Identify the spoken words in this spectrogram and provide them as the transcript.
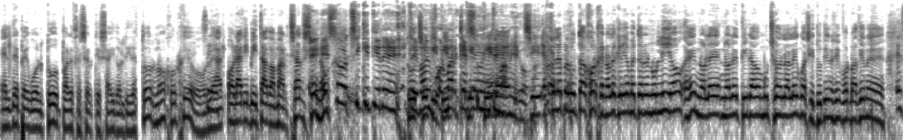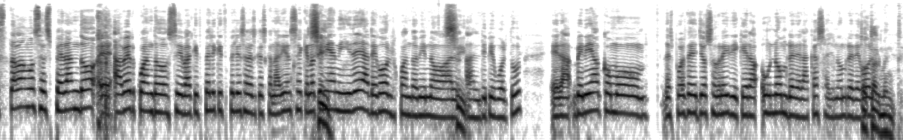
el DP World Tour parece ser que se ha ido el director, ¿no, Jorge? O, Sí. le, han, o le han invitado a marcharse, Eh, ¿no? Eso Chiqui tiene, Tú, te va a informar tiene- que es su tiene- último amigo. Sí, es que le he preguntado a Jorge, no le he querido meter en un lío, ¿eh? no, le, no le he tirado mucho de la lengua. Si tú tienes informaciones... Estábamos esperando eh, a ver cuándo se iba. Keith Pelly, sabes que es canadiense, que no Sí. tenía ni idea de golf cuando vino al, Sí. al DP World Tour. Era, venía como después de Josh O'Grady, que era un hombre de la casa y un hombre de golf. Totalmente.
